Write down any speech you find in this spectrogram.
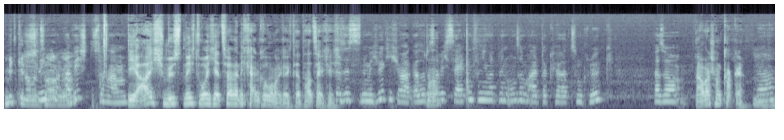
Mitgenommen schlimm zu haben, ja. erwischt zu haben. ja, ich wüsste nicht, wo ich jetzt wäre, wenn ich keinen Corona gekriegt hätte, tatsächlich. Das ist nämlich wirklich arg. Also das habe ich selten von jemandem in unserem Alter gehört, zum Glück. Also, Aber schon kacke. ja,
